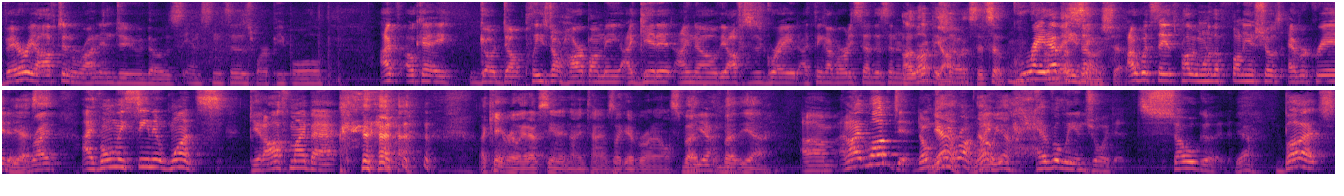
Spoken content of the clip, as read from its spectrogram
very often run into those instances where people, I've okay, go don't please don't harp on me. I get it. I know The Office is great. I think I've already said this in an I another love The. Office. It's a great amazing episode. show. I would say it's probably one of the funniest shows ever created. Yes. Right? I've only seen it once. Get off my back. I can't relate. I've seen it nine times like everyone else, but Yeah. but yeah, Um, and I loved it. Don't get me wrong. no, I yeah. heavily enjoyed it. So good. Yeah. But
